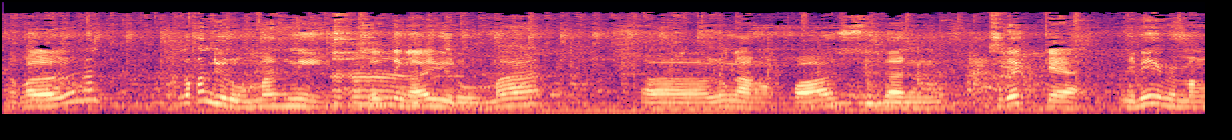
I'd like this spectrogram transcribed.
Nah kalau lu kan, lu kan di rumah nih, maksudnya tinggalnya di rumah, eh, lu nggak ngekos dan maksudnya kayak ini memang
